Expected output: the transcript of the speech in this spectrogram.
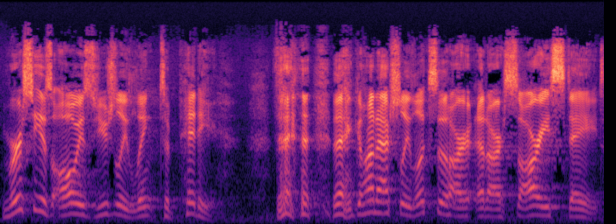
Mercy is always usually linked to pity. that God actually looks at our, at our sorry state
